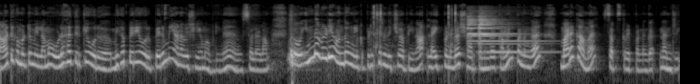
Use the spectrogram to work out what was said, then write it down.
நாட்டுக்கு மட்டும் இல்லாமல் உலகத்திற்கே ஒரு மிகப்பெரிய ஒரு பெருமையான விஷயம் அப்படின்னு சொல்லலாம். ஸோ இந்த வீடியோ வந்து உங்களுக்கு பிடிச்சிருந்துச்சு அப்படின்னா லைக் பண்ணுங்கள் ஷேர் பண்ணுங்கள் கமெண்ட் பண்ணுங்கள் மறக்காமல் சப்ஸ்கிரைப் பண்ணுங்கள் நன்றி.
